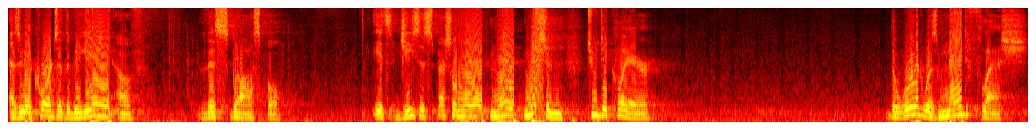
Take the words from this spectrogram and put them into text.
as he records at the beginning of this gospel, it's Jesus' special mission to declare the Word was made flesh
